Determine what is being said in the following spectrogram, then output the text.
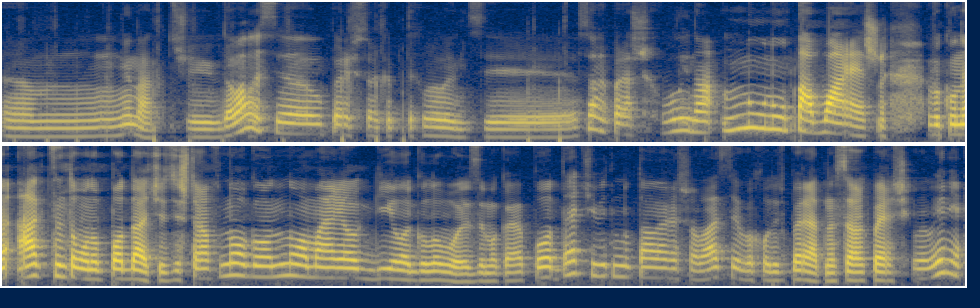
Ем, не надто чи вдавалося у першій 45 хвилинці. 41 хвилина. Ну ну товариш! Виконує акцентовану подачу зі штрафного, но Маріо Гіла головою замикає подачу від ну товариша. Ласі виходить вперед на 41 хвилині.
